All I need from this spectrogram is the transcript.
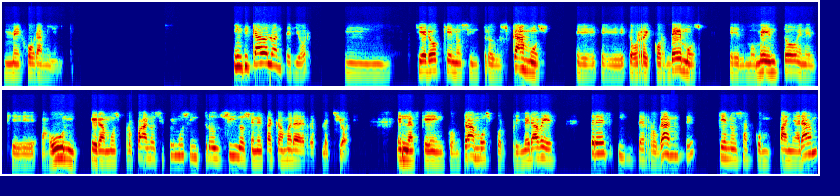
mejoramiento. Indicado lo anterior, mm, quiero que nos introduzcamos eh, eh, o recordemos el momento en el que aún éramos profanos y fuimos introducidos en esta cámara de reflexiones, en las que encontramos por primera vez tres interrogantes que nos acompañarán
